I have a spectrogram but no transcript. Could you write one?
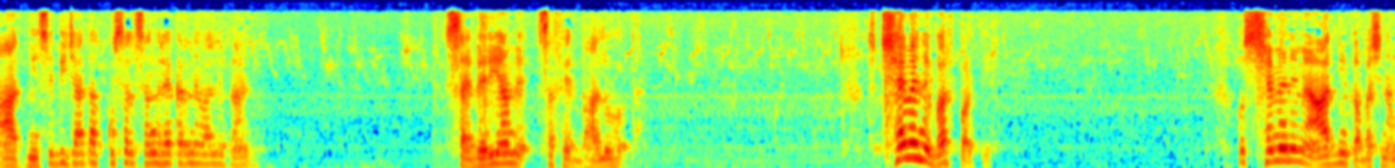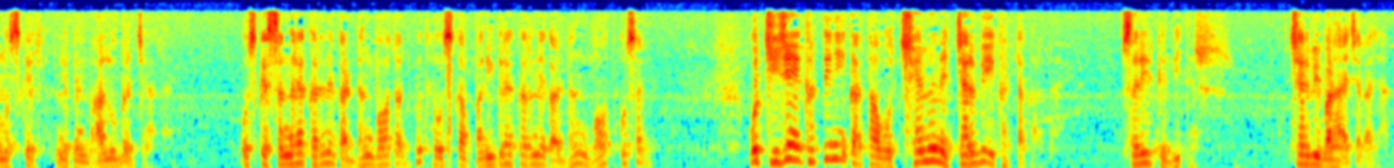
आदमी से भी ज़्यादा कुशल संग्रह करने वाले प्राणी। साइबेरिया में सफ़ेद भालू होता। तो छह महीने बर्फ़ पड़ती। है उस छह महीने में आदमी का बचना मुश्किल, लेकिन भालू बच जाता। है उसके संग्रह करने का ढंग बहुत अद्भुत है, उसका परिग्रह करने का ढंग बहुत कुशल। है वो चीज़ें इकट्ठी नहीं करता, वो छह महीने चर्बी इकट्ठा करता है। शरीर के भीतर चर्बी बढ़ाया चला जाता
